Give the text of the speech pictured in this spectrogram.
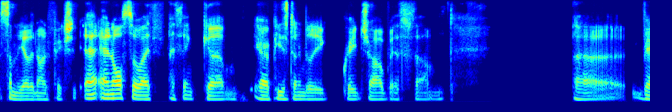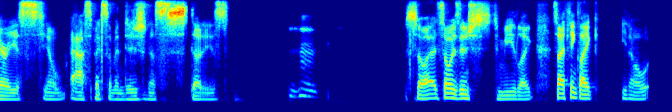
some of the other nonfiction, and also I th- I think um, ARP has done a really great job with um, uh, various you know aspects of indigenous studies. Mm-hmm. So it's always interesting to me, like so I think like you know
